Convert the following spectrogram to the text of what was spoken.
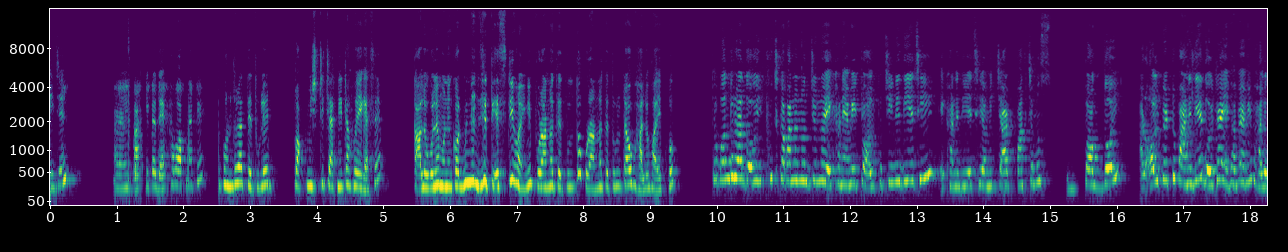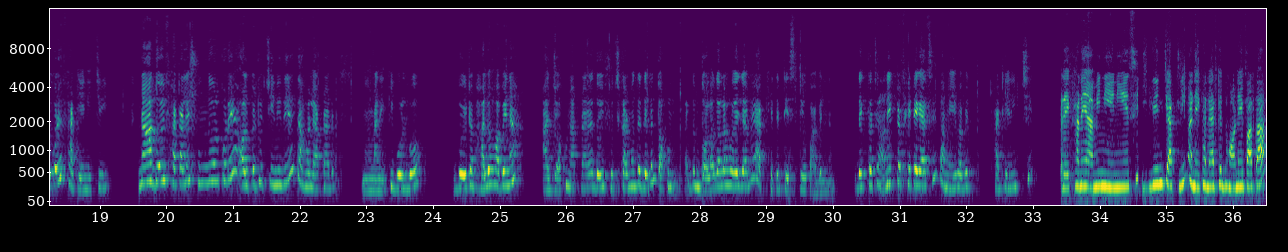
এই যে, আর আমি বাকিটা দেখাবো আপনাকে। বন্ধুরা, তেঁতুলের টক মিষ্টি চাটনিটা হয়ে গেছে। কালো বলে মনে করবেন না যে টেস্টি হয়নি। পুরানো তেঁতুল তো, পুরানো তেঁতুলটাও ভালো হয় খুব। তো বন্ধুরা, দই ফুচকা বানানোর জন্য এখানে আমি একটু অল্প চিনি দিয়েছি। এখানে দিয়েছি আমি চার, পাঁচ চামচ টক দই। আর অল্প একটু পানি দিয়ে দইটা এইভাবে আমি ভালো করে ফাটিয়ে নিচ্ছি। না দই ফাটালে সুন্দর করে অল্প একটু চিনি দিয়ে তাহলে আপনার মানে কি বলব, দইটা ভালো হবে না। আর যখন আপনারা দই ফুচকার মধ্যে দেবেন তখন একদম দলা দলা হয়ে যাবে আর খেতে টেস্টিও পাবেন না। দেখতে পাচ্ছেন অনেকটা ফেটে গেছে তো আমি এইভাবে ফাটিয়ে নিচ্ছি। আর এখানে আমি নিয়ে নিয়েছি গ্রিন চাটনি মানে এখানে আছে ধনে পাতা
